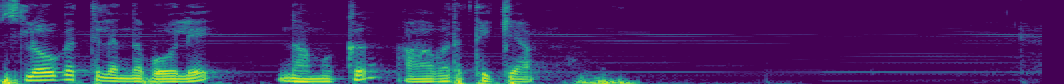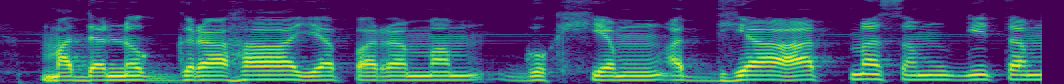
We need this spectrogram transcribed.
ശ്ലോകത്തിലെന്ന പോലെ നമുക്ക് ആവർത്തിക്കാം. മദനുഗ്രഹായ പരമം ഗുഹ്യം അധ്യാത്മസംഹിതം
